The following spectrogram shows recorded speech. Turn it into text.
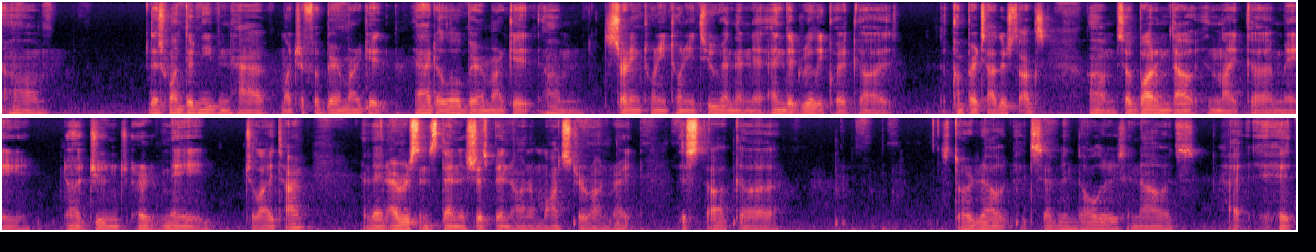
Um, this one didn't even have much of a bear market. It had a little bear market um, starting 2022 and then it ended really quick uh, compared to other stocks. Um, so bottomed out in like uh, May, uh, June or May, July time, and then ever since then it's just been on a monster run. Right, this stock uh, started out at seven dollars and now it's hit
